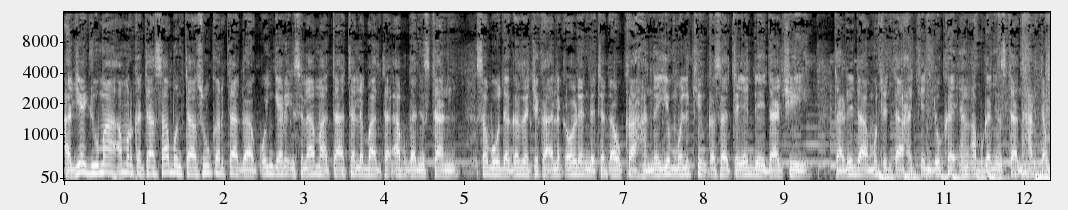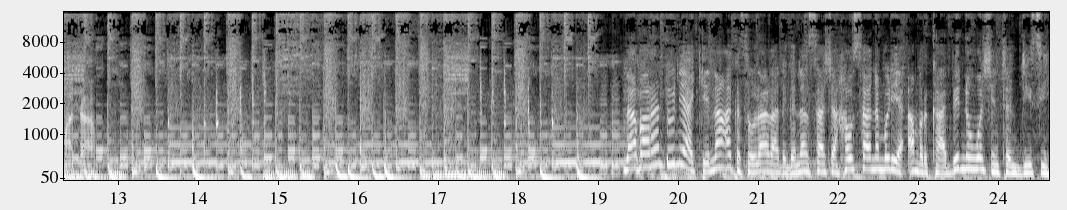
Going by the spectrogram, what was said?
A jiya juma'a amurka ta sabunta sukarta ga ƙungiyar islama ta taliban ta afghanistan saboda gaza cika alkawarin da ta ɗauka na yin mulkin ƙasar ta yadda ya dace tare da mutunta haƙƙin dukkan 'yan afghanistan har da mata. Labaran duniya kenan aka saurara daga nan sashen hausa na murya amurka birnin washington dc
